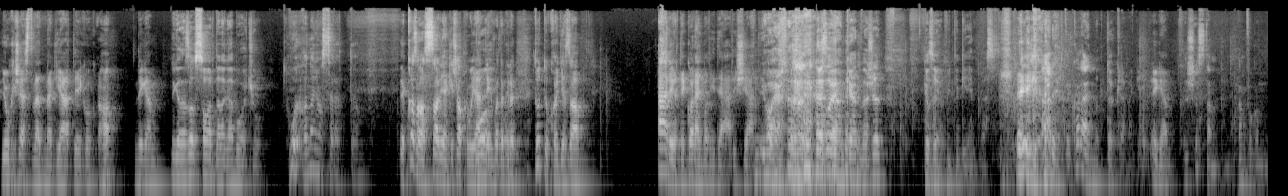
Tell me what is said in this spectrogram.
Jó kis ezt vedd meg játékok. Aha. Igen. Igen, ez a szar, de legalább olcsó. Hú, nagyon szerettem. Az a szar, ilyen kis apró játék volt, amire tudtuk, hogy ez a árérték arányban ideális játék. Jó, ez olyan kedves. Ez olyan, mint a Game Pass. Igen. Árérték arányban tökre meg. Igen. És ezt nem, nem fogom...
